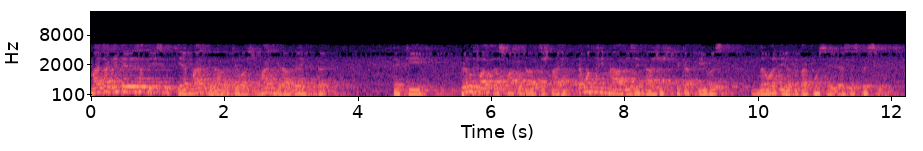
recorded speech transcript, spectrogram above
Mas aqui Teresa diz o que é mais grave, que eu acho mais grave ainda, é que pelo fato das faculdades estarem tão afinadas em dar justificativas, não adianta dar conselho a essas pessoas.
